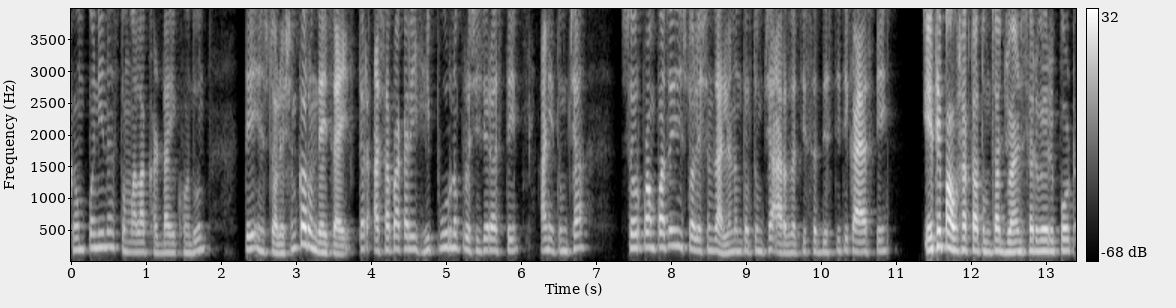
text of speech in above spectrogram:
कंपनीनंच तुम्हाला खड्डाही खोदून ते इन्स्टॉलेशन करून द्यायचं आहे. तर अशा प्रकारे ही पूर्ण प्रोसिजर असते आणि तुमच्या सौरपंपाचं इन्स्टॉलेशन झाल्यानंतर तुमच्या अर्जाची सद्यस्थिती काय असते? येथे पाहू शकता तुमचा joint survey report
